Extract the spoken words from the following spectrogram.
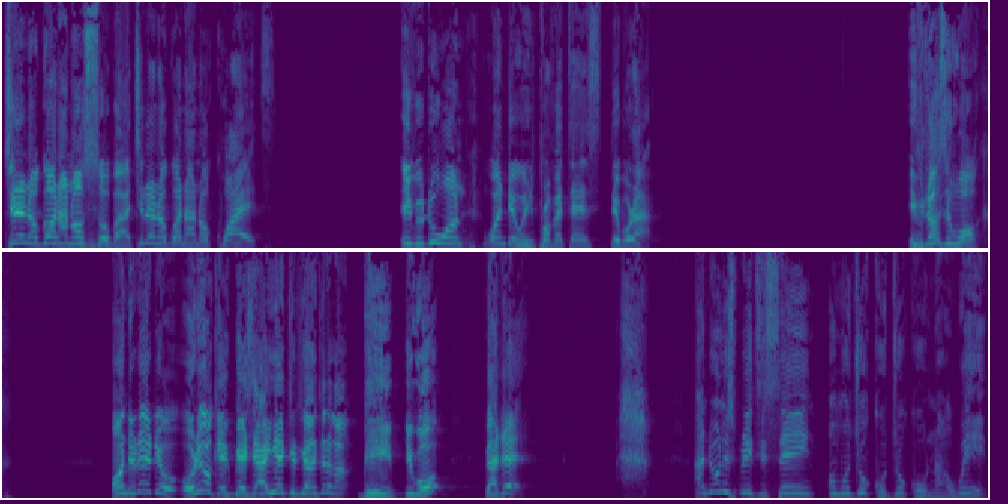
Children of God are not sober. Children of God are not quiet. If you do one one day with prophetess Deborah, if it doesn't work, on the radio, Orioke Gbese Aye Jirjan Bim, Iwo, we are there. And the Holy Spirit is saying, Omo Joko Joko, now wait.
